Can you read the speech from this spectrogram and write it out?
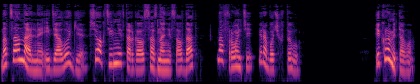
национальная идеология все активнее вторгалась в сознание солдат на фронте и рабочих в тылу. И кроме того,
